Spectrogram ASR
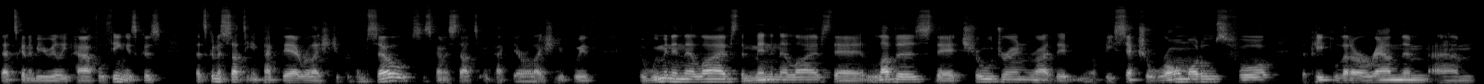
that's going to be a really powerful thing is because that's going to start to impact their relationship with themselves. It's going to start to impact their relationship with the women in their lives, the men in their lives, their lovers, their children, right? They you know, be sexual role models for the people that are around them. Um,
